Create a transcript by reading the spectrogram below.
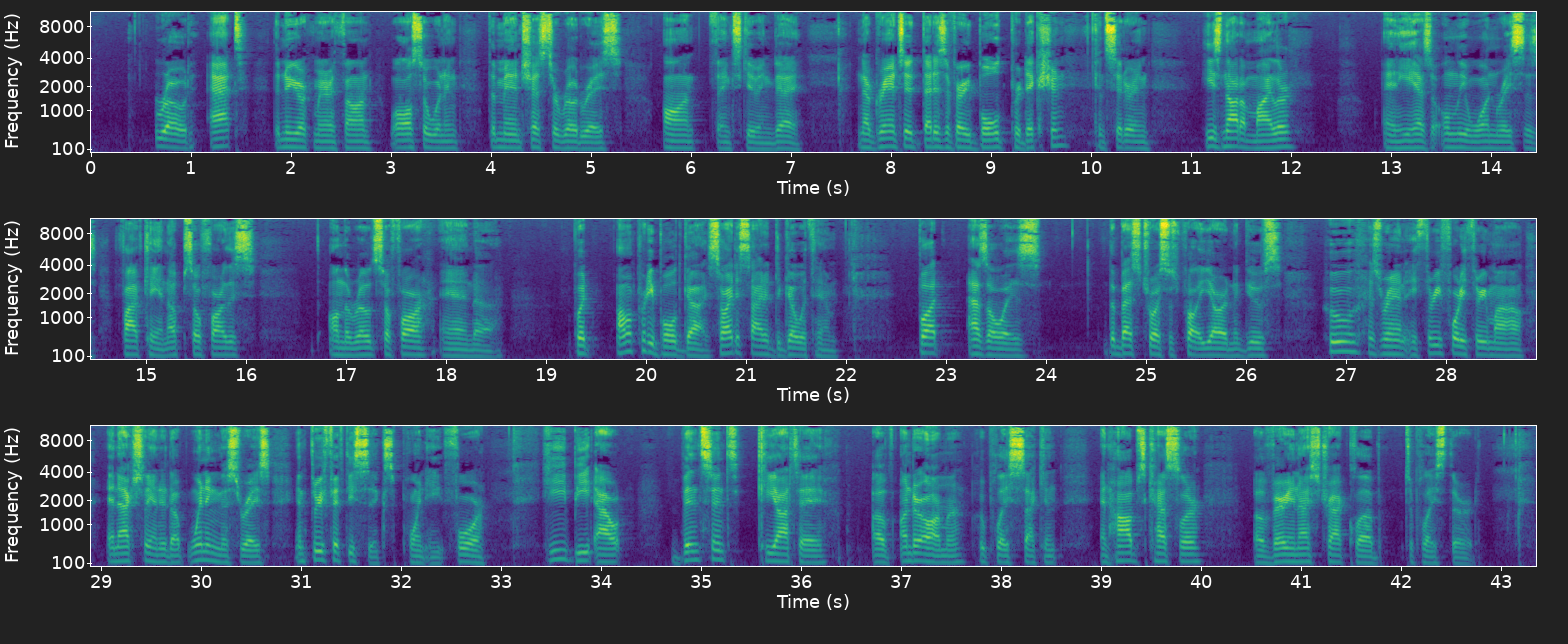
road at the New York Marathon while also winning the Manchester Road Race on Thanksgiving Day. Now, granted, that is a very bold prediction considering he's not a miler and he has only one races 5K and up so far this on the road so far. And uh, but I'm a pretty bold guy, so I decided to go with him. But as always, the best choice was probably Yared Nuguse, who has ran a 343 mile and actually ended up winning this race in 356.84. He beat out Vincent Ciattei of Under Armour, who placed second, and Hobbs Kessler of Very Nice Track Club to place third.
